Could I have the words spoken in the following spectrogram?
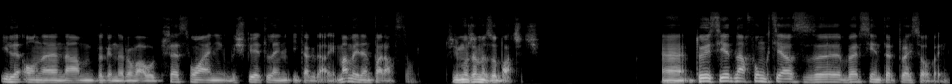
ile one nam wygenerowały przesłań, wyświetleń i tak dalej. Mamy jeden parasol, czyli możemy zobaczyć. E, tu jest jedna funkcja z wersji enterprise'owej.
